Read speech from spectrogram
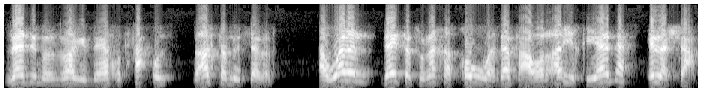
لازم الراجل ده ياخد حقه لأكثر من سبب. اولا ليست هناك قوة دافعة وراء اي قيادة إلا الشعب.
